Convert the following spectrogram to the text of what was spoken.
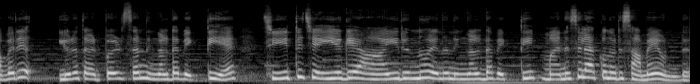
അവർ ഈ ഒരു തേർഡ് പേഴ്സൺ നിങ്ങളുടെ വ്യക്തിയെ ചീറ്റ് ചെയ്യുകയായിരുന്നു എന്ന് നിങ്ങളുടെ വ്യക്തി മനസ്സിലാക്കുന്ന ഒരു സമയമുണ്ട്.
